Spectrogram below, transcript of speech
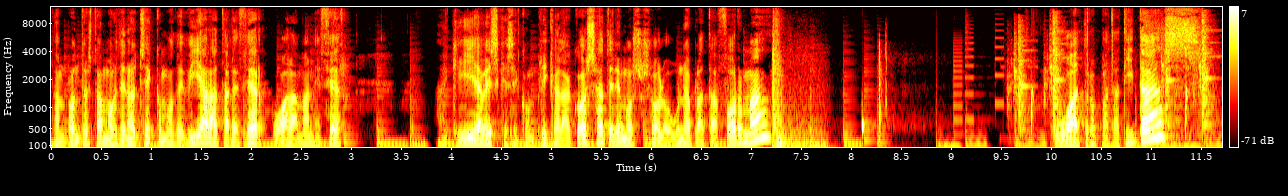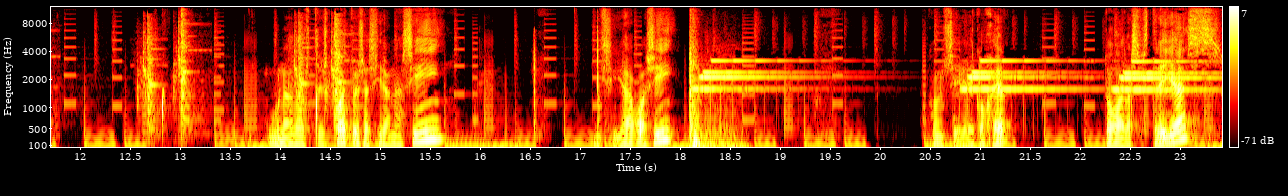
Tan pronto estamos de noche como de día al atardecer o al amanecer. Aquí ya veis que se complica la cosa. Tenemos solo una plataforma. Cuatro patatitas. Una, dos, tres, cuatro. Esas irán así. Y si hago así... Conseguiré coger todas las estrellas.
